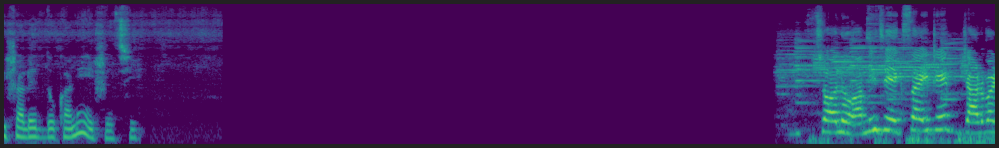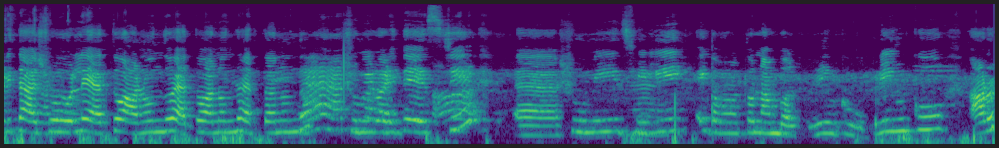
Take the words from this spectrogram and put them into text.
বিশালের দোকানে এসেছি। চলো আমি যে এক্সাইটেড যার বাড়িতে আসব বলে এত আনন্দ এত আনন্দ এত আনন্দ। সুমির বাড়িতে এসছি। সুমি ঝিলিক এই তোমার তোর নাম বল। রিঙ্কু। রিঙ্কু আরও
